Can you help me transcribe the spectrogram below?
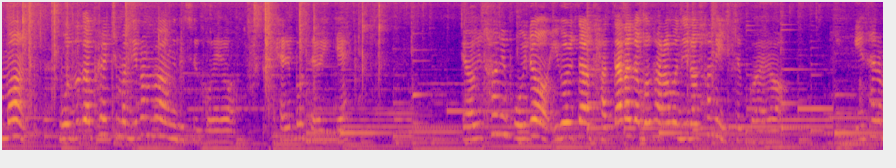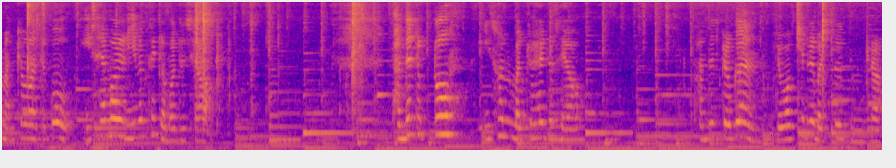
그러면 모두 다 펼치면 이런 모양이 됐을 거예요. 잘 보세요, 이게. 여기 선이 보이죠? 이걸 다, 다 따라잡은 사람은 이런 선이 있을 거예요. 이 선을 맞춰가지고 이 세모를 이렇게 접어주세요. 반대쪽도 이 선을 맞춰 해주세요. 반대쪽은 이와 키를 맞춰줍니다.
